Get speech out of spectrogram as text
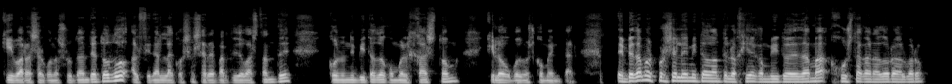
que iba a arrasar con absolutamente todo. Al final la cosa se ha repartido bastante con un invitado como el Hastom, que luego podemos comentar. Empezamos por ser limitado a antología Gambito de Dama. Justa ganadora, Álvaro.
